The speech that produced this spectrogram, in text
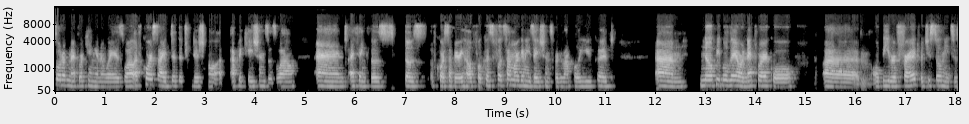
sort of networking in a way as well. Of course, I did the traditional applications as well, and I think those those of course are very helpful because for some organizations, for example, you could um, know people there or network or um, or be referred, but you still need to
